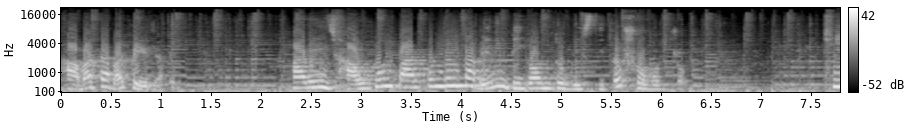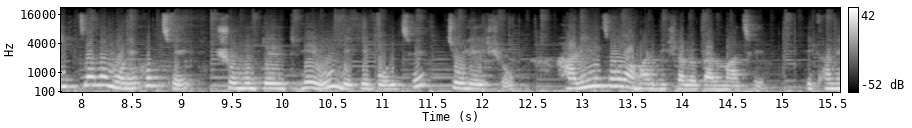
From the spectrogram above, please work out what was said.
খাবার দাবার পেয়ে যাবেন। আর এই ঝাউবন পার করলেই পাবেন দিগন্ত বিস্তৃত সমুদ্র। ঠিক যেন মনে হচ্ছে, সমুদ্রের ঢেউ ডেকে বলছে, চলে এসো। হারিয়ে যাও আমার বিশালতার মাঝে। এখানে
